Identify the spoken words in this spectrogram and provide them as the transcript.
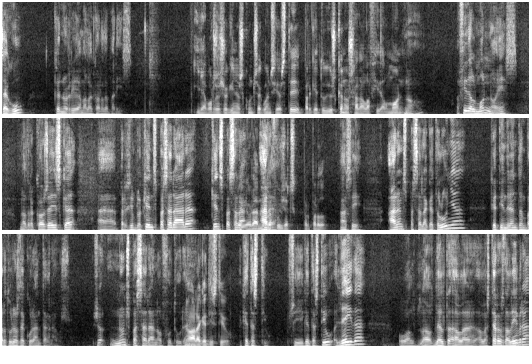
segur que no arribem a l'acord de París. I llavors això quines conseqüències té? Perquè tu dius que no serà la fi del món. No, la fi del món no és. Una altra cosa és que, eh, per exemple, què ens passarà ara? Què ens passarà Però hi haurà més ara? refugiats... Perdó. Ah, sí. Ara ens passarà a Catalunya que tindrem temperatures de 40 graus. Això no ens passarà en el futur. Eh? No, ara aquest estiu. Aquest estiu. O sigui, aquest estiu a Lleida o al, al delta, a, la, a les Terres de l'Ebre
